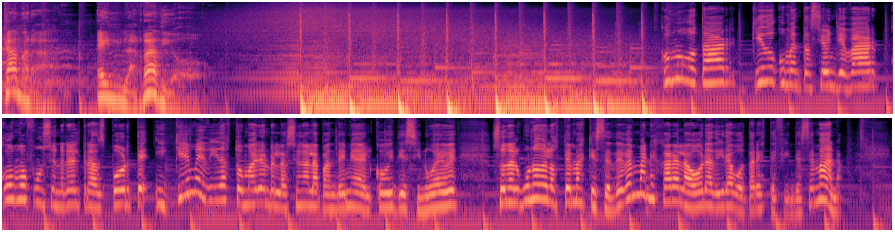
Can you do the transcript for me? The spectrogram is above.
Cámara en la radio. Llevar? ¿Cómo funcionará el transporte? ¿Y qué medidas tomar en relación a la pandemia del COVID-19? Son algunos de los temas que se deben manejar a la hora de ir a votar este fin de semana.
